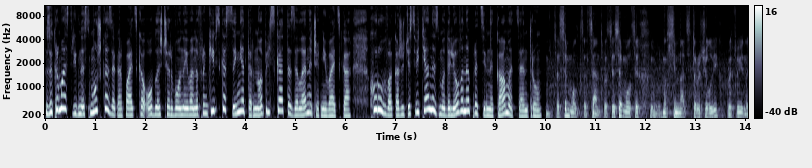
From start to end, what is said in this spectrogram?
Зокрема, срібна смужка, Закарпатська область, червона Івано-Франківська, синя Тернопільська та зелена Чернівецька. Хоругва, кажуть освітяни, змодельована працівниками центру. Це символ це центру. Це символ цих у нас 17 чоловік працює на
